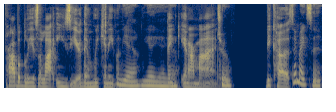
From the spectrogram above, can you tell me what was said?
probably is a lot easier than we can even yeah, yeah, yeah, think yeah. in our mind. True because that makes sense.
